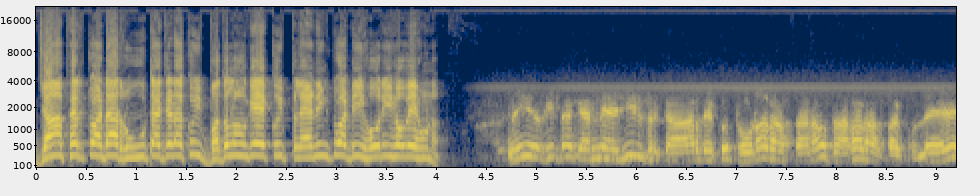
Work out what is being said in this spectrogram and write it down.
ਜਾਂ ਫਿਰ ਤੁਹਾਡਾ ਰੂਟ ਹੈ ਜਿਹੜਾ ਕੋਈ ਬਦਲੋਗੇ? ਕੋਈ ਪਲੈਨਿੰਗ ਤੁਹਾਡੀ ਹੋ ਰਹੀ ਹੋਵੇ ਹੁਣ? ਨਹੀਂ ਅਸੀਂ ਤਾਂ ਕਹਿੰਦੇ ਆ ਜੀ ਸਰਕਾਰ ਦੇਖੋ ਥੋੜਾ ਰਸਤਾ ਨਾ ਉਹ ਸਾਰਾ ਰਸਤਾ ਖੁੱਲੇ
